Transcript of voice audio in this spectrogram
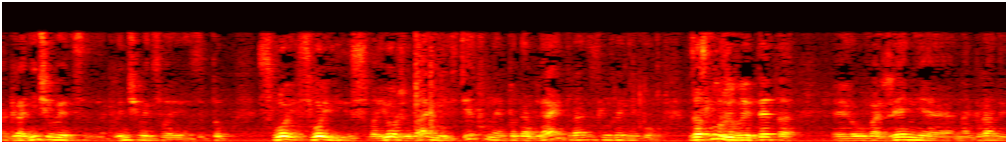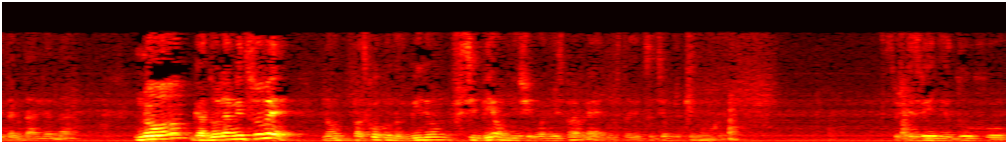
ограничивает, ограничивает свое, свой, свой, свое желание естественное, подавляет ради служения Богу. Заслуживает это э, уважение, награды и так далее, да. Но Гадоля Мицуве, но поскольку он в мире, он в себе, он ничего не исправляет, он остается тем же, был. С точки зрения духу,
